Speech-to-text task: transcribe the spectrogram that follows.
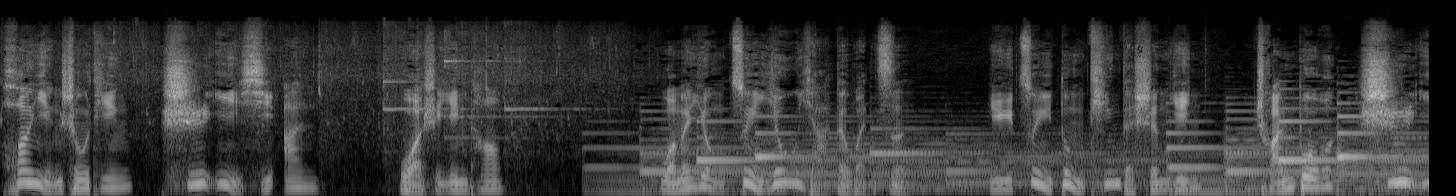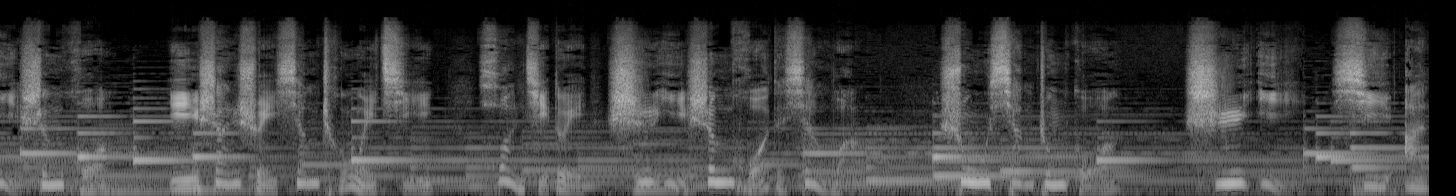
欢迎收听《诗意西安》，我是殷涛。我们用最优雅的文字，与最动听的声音，传播诗意生活，以山水乡愁为旗，唤起对诗意生活的向往。书香中国，诗意西安。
